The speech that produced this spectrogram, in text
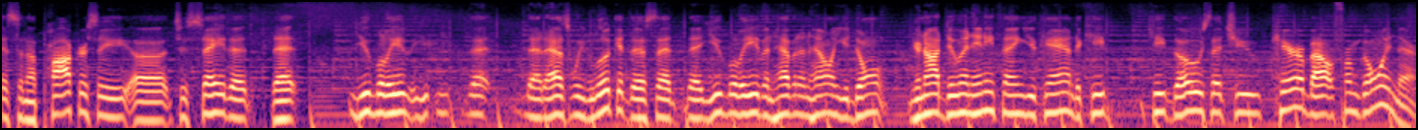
it's an hypocrisy uh, to say that that you believe that that as we look at this that that you believe in heaven and hell and you don't you're not doing anything you can to keep keep those that you care about from going there.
